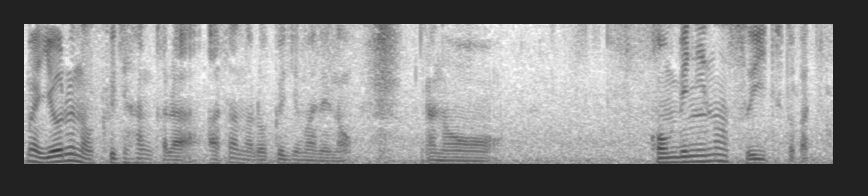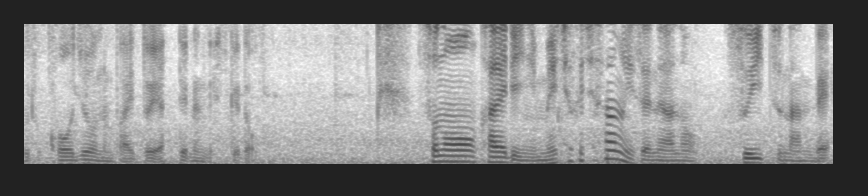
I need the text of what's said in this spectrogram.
まあ、夜の9時半から朝の6時までの、あのーコンビニのスイーツとか作る工場のバイトをやってるんですけど、その帰りにめちゃくちゃ寒いんですよね、あの、スイーツなんで。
